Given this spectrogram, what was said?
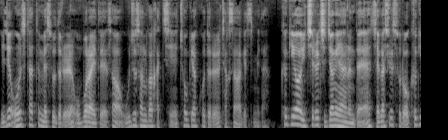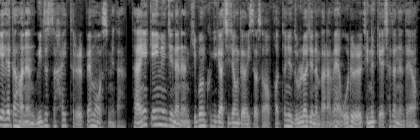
이제 onStart 메소드를 오버라이드해서 우주선과 같이 초기화 코드를 작성하겠습니다. 크기와 위치를 지정해야 하는데 제가 실수로 크기에 해당하는 width height를 빼먹었습니다. 다행히 게임 엔진에는 기본 크기가 지정되어 있어서 버튼이 눌러지는 바람에 오류를 뒤늦게 찾았는데요.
